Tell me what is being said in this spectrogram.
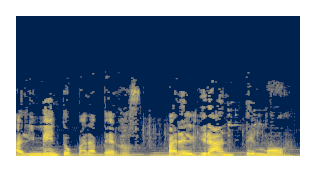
alimento para perros, para el gran temor.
